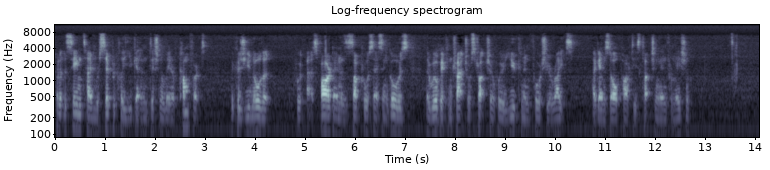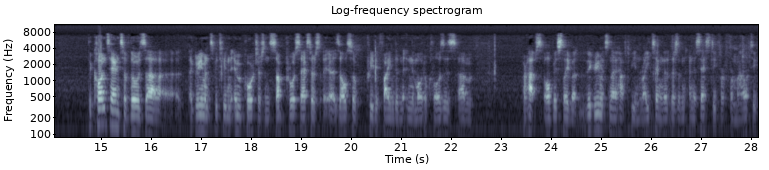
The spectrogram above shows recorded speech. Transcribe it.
but at the same time, reciprocally, you get an additional layer of comfort because you know that as far down as the sub-processing goes, there will be a contractual structure where you can enforce your rights against all parties touching the information. The content of those uh, agreements between importers and sub-processors is also predefined in the, in the model clauses. Um, perhaps obviously, but the agreements now have to be in writing. That there's a necessity for formality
